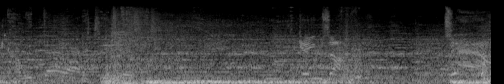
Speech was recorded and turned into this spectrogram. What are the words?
Now with that attitude, The game's up. You're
